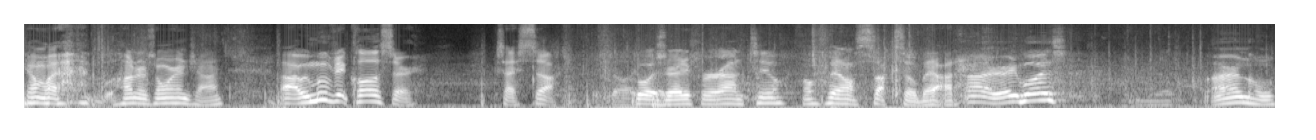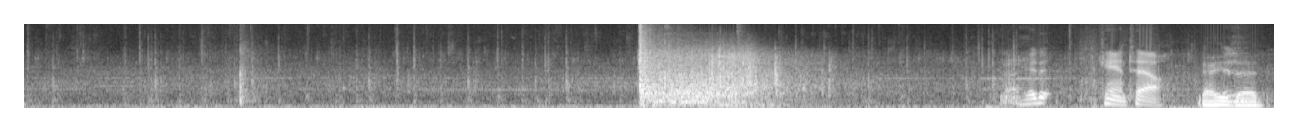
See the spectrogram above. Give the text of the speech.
Got my hunter's orange on. Uh, we moved it closer because I suck. Boys, ready for round two? Hopefully I don't suck so bad. All right, ready, boys? Fire in the hole. Did I hit it? Can't tell. Yeah, you Isn't- did.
